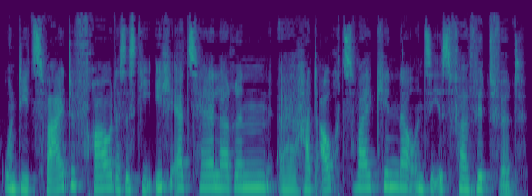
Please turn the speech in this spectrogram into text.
Und die zweite Frau, das ist die Ich-Erzählerin, äh, hat auch zwei Kinder und sie ist verwitwet.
